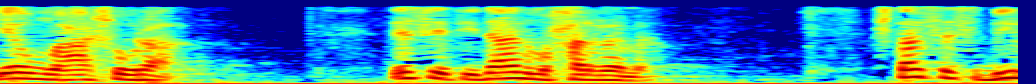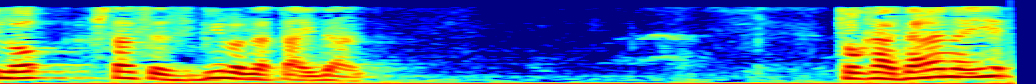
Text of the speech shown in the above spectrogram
Jevmu Ašura. Deseti dan Muharrama. Šta se zbilo, šta se zbilo na taj dan? Toga dana je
